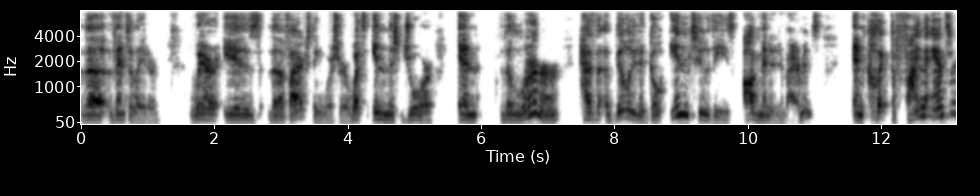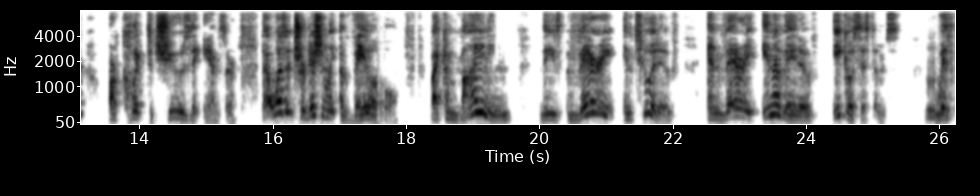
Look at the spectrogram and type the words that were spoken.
the ventilator? Where is the fire extinguisher? What's in this drawer? And the learner has the ability to go into these augmented environments and click to find the answer or click to choose the answer. That wasn't traditionally available. By combining these very intuitive and very innovative ecosystems mm-hmm. with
